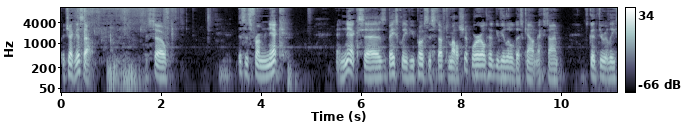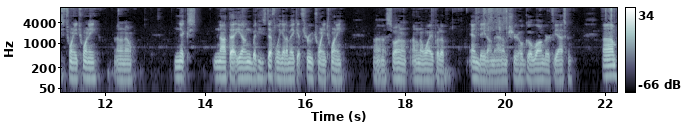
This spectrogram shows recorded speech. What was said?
But check this out. So this is from Nick. And Nick says, basically, if you post this stuff to Model Ship World, he'll give you a little discount next time. It's good through at least 2020. I don't know. Nick's not that young, but he's definitely going to make it through 2020. Uh, so I don't, I don't know why he put a end date on that. I'm sure he'll go longer if you ask him. Um,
